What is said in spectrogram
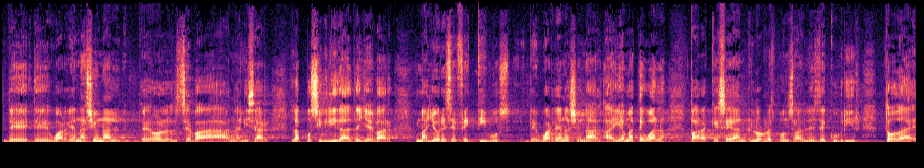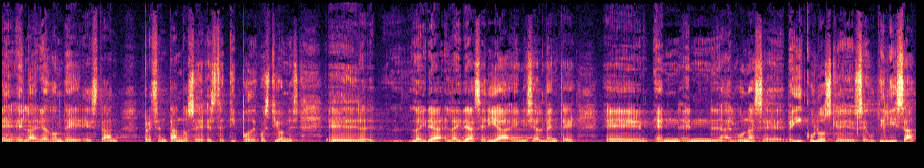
de, Guardia Nacional, pero se va a analizar la posibilidad de llevar mayores efectivos de Guardia Nacional ahí a Matehuala para que sean los responsables de cubrir toda eh, el área donde están presentándose este tipo de cuestiones. Eh, la, idea, la idea sería inicialmente eh, en, algunos vehículos que se utiliza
